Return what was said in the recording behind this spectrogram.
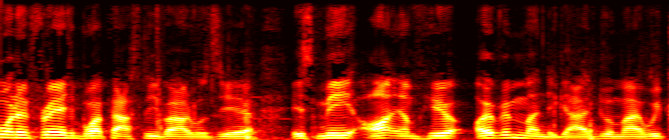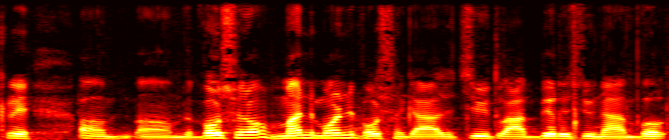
morning, friends. Boy, Pastor Levi Rozier. It's me. I am here every Monday, guys, doing my weekly um, um, devotional, Monday morning devotional, guys, that you through our Builders Unite book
